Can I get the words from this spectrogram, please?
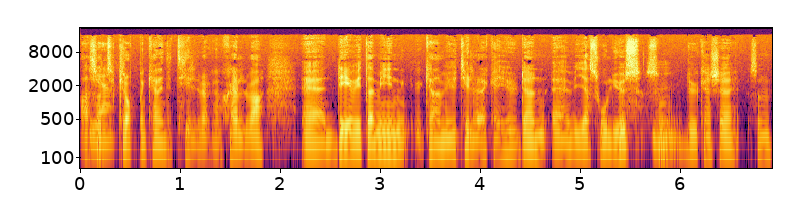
alltså Ja. att kroppen kan inte tillverka den själva. Eh, D-vitamin kan vi ju tillverka i huden eh, via solljus, som Mm. du kanske, som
